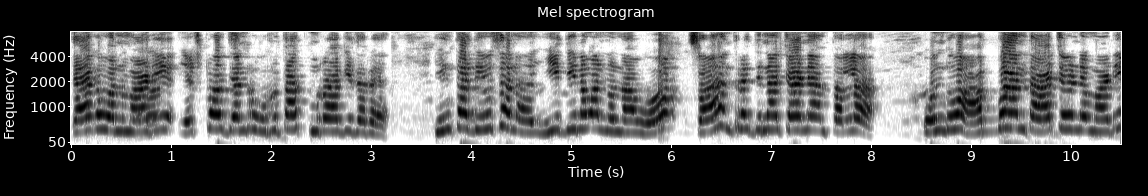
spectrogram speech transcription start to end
ತ್ಯಾಗವನ್ನು ಮಾಡಿ ಎಷ್ಟೋ ಜನರು ಹುತಾತ್ಮರಾಗಿದ್ದಾರೆ ಇಂಥ ದಿವಸ ಈ ದಿನವನ್ನು ನಾವು ಸ್ವಾತಂತ್ರ್ಯ ದಿನಾಚರಣೆ ಅಂತಲ್ಲ ಒಂದು ಹಬ್ಬ ಅಂತ ಆಚರಣೆ ಮಾಡಿ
